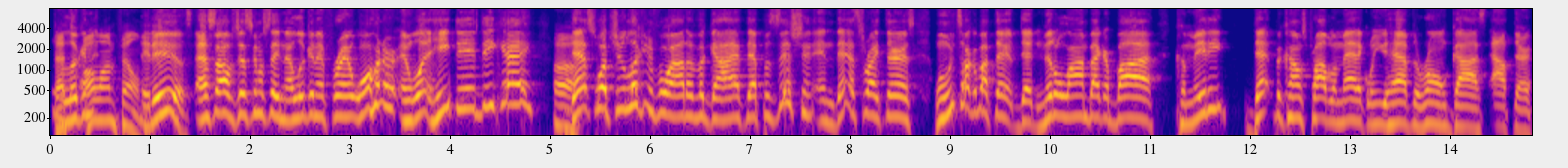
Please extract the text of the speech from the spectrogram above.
That's looking all at- on film. It is. That's what I was just gonna say. Now looking at Fred Warner and what he did, DK, Oh. Uh. that's what you're looking for out of a guy at that position. And that's right there is when we talk about that that middle linebacker by committee, that becomes problematic when you have the wrong guys out there.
